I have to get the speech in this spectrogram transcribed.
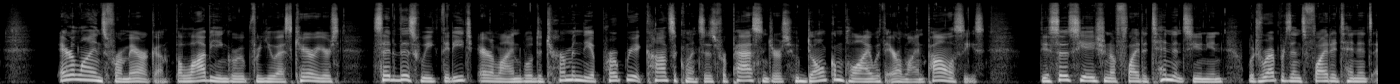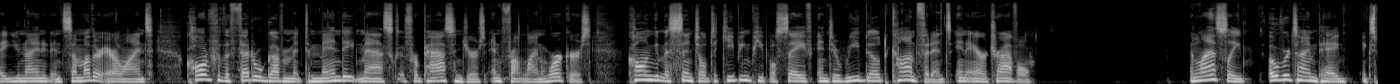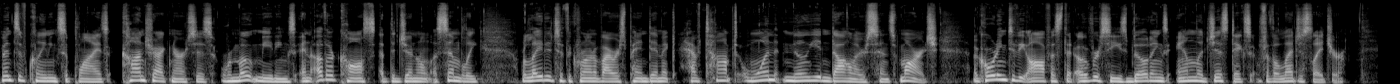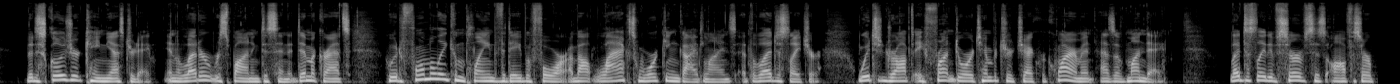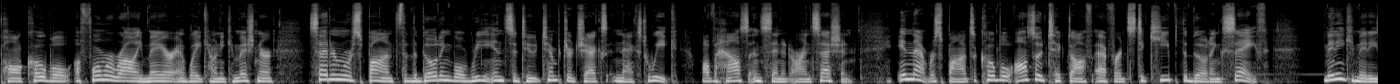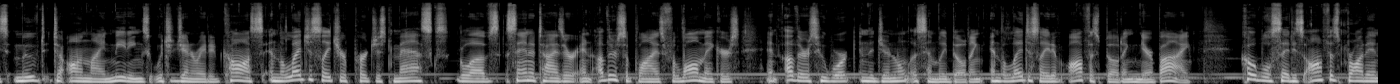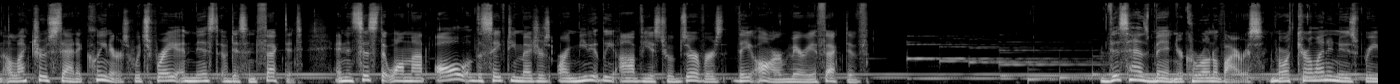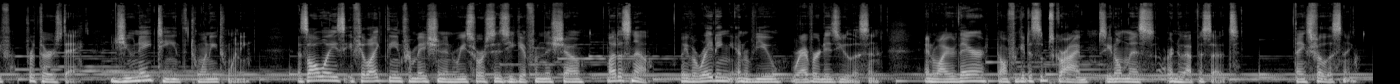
Airlines for America, the lobbying group for U.S. carriers, said this week that each airline will determine the appropriate consequences for passengers who don't comply with airline policies. The Association of Flight Attendants Union, which represents flight attendants at United and some other airlines, called for the federal government to mandate masks for passengers and frontline workers, calling them essential to keeping people safe and to rebuild confidence in air travel. And lastly, overtime pay, expensive cleaning supplies, contract nurses, remote meetings, and other costs at the General Assembly related to the coronavirus pandemic have topped $1 million since March, according to the office that oversees buildings and logistics for the legislature. The disclosure came yesterday in a letter responding to Senate Democrats who had formally complained the day before about lax working guidelines at the legislature, which dropped a front door temperature check requirement as of Monday. Legislative Services Officer Paul Coble, a former Raleigh mayor and Wake County commissioner, said in response that the building will reinstitute temperature checks next week, while the House and Senate are in session. In that response, Coble also ticked off efforts to keep the building safe. Many committees moved to online meetings, which generated costs, and the legislature purchased masks, gloves, sanitizer, and other supplies for lawmakers and others who work in the General Assembly building and the Legislative Office building nearby. Coble said his office brought in electrostatic cleaners, which spray a mist of disinfectant, and insists that while not all of the safety measures are immediately obvious to observers, they are very effective. This has been your Coronavirus North Carolina News Brief for Thursday. June 18th, 2020. As always, if you like the information and resources you get from this show, let us know. Leave a rating and review wherever it is you listen. And while you're there, don't forget to subscribe so you don't miss our new episodes. Thanks for listening.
